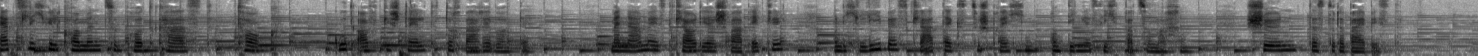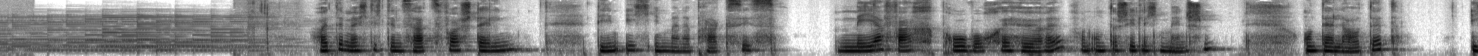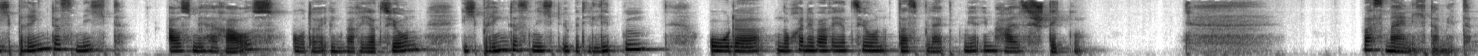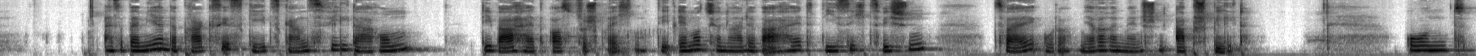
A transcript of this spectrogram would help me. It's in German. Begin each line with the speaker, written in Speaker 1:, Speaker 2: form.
Speaker 1: Herzlich willkommen zum Podcast Talk, gut aufgestellt durch wahre Worte. Mein Name ist Claudia Schwabeckel und ich liebe es, Klartext zu sprechen und Dinge sichtbar zu machen. Schön, dass du dabei bist. Heute möchte ich den Satz vorstellen, den ich in meiner Praxis mehrfach pro Woche höre von unterschiedlichen Menschen und der lautet, ich bring das nicht aus mir heraus oder in Variation, ich bring das nicht über die Lippen oder noch eine Variation, das bleibt mir im Hals stecken. Was meine ich damit? Also bei mir in der Praxis geht es ganz viel darum, die Wahrheit auszusprechen, die emotionale Wahrheit, die sich zwischen zwei oder mehreren Menschen abspielt. Und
